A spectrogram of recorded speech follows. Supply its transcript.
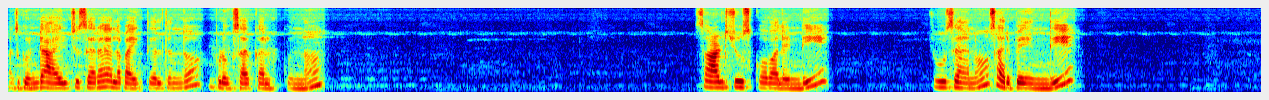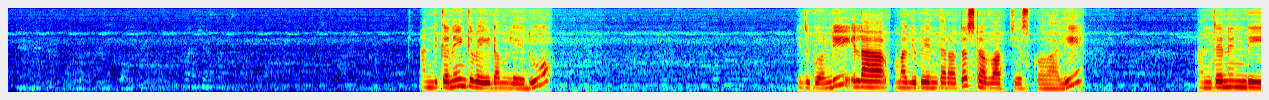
అదిగోండి ఆయిల్ చూసారా ఎలా పైకి తేలుతుందో? ఇప్పుడు ఒకసారి కలుపుకుందాం. సాల్ట్ చూసుకోవాలండి. చూశాను సరిపోయింది. అందుకనే ఇంక వేయడం లేదు. ఇదిగోండి ఇలా మగ్గిపోయిన తర్వాత స్టవ్ ఆఫ్ చేసుకోవాలి. అంతేనండి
